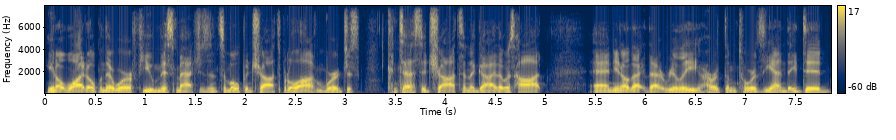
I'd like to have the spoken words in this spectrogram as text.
you know wide open. There were a few mismatches and some open shots, but a lot of them were just contested shots and a guy that was hot, and you know that that really hurt them towards the end. They did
